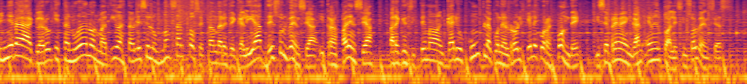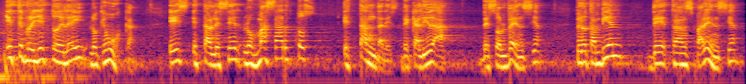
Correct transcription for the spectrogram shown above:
Piñera aclaró que esta nueva normativa establece los más altos estándares de calidad, de solvencia y transparencia para que el sistema bancario cumpla con el rol que le corresponde y se prevengan eventuales insolvencias. Este proyecto de ley lo que busca es establecer los más altos estándares de calidad, de solvencia, pero también de transparencia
